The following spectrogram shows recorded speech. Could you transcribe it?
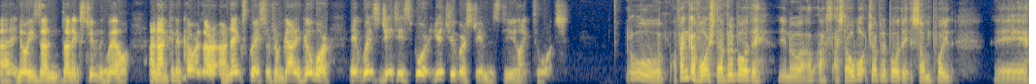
Uh, you know, he's done done extremely well, and Mm-hmm. that kind of covers our, our next question from Gary Gilmore. Uh, which GT Sport YouTuber streams do you like to watch? Oh, I think I've watched everybody. You know, I, I, I still watch everybody at some point. Uh,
